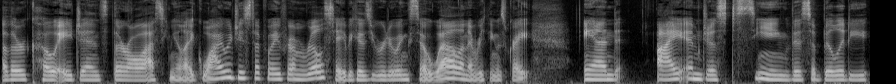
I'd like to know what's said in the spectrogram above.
other co agents, they're all asking me, like, why would you step away from real estate? Because you were doing so well and everything was great. And I am just seeing this ability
